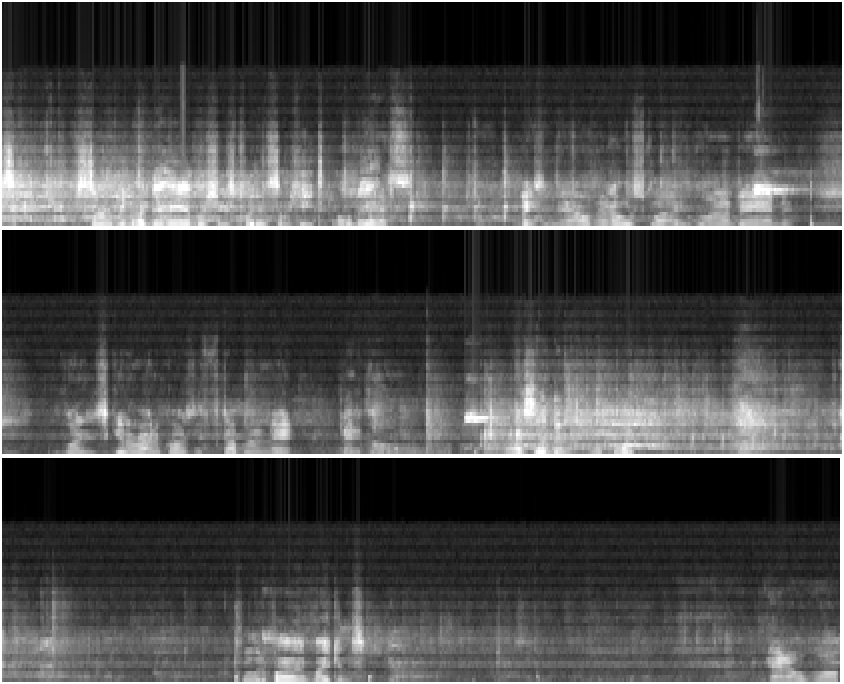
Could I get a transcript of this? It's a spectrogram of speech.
She's serving underhand, but she's putting some heat on that. Yes. Basically, all that whole squad is going underhand. Mm-hmm. Going skimming right across the top of the net. Let it go. That's in there for a point. 12 to 5, Vikings. Gotta open up.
